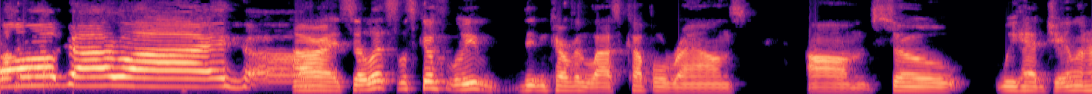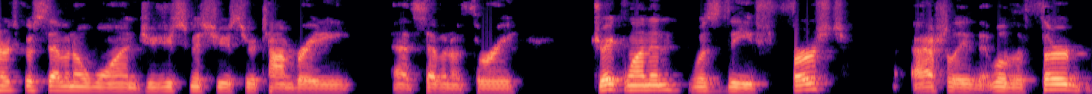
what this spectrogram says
oh God, why? Oh. All right, so let's let's go. We didn't cover the last couple rounds. Um, so we had Jalen Hurts go 701, Juju Smith Schuster, Tom Brady at 703. Drake London was the first, actually, well, the third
